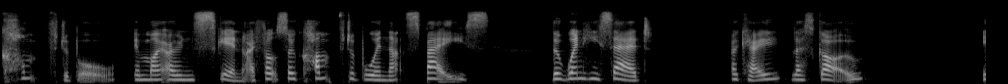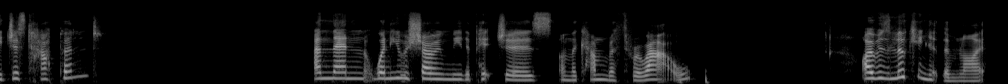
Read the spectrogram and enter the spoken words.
comfortable in my own skin. I felt so comfortable in that space that when he said, okay, let's go, it just happened. And then when he was showing me the pictures on the camera throughout, I was looking at them like,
